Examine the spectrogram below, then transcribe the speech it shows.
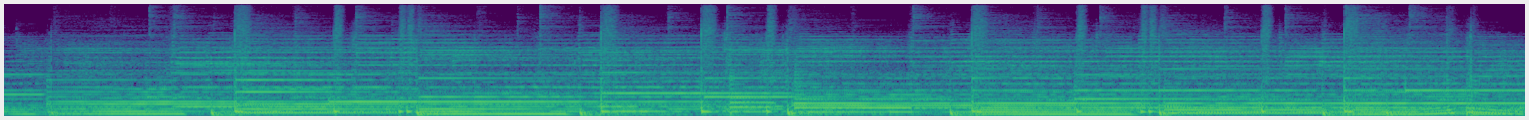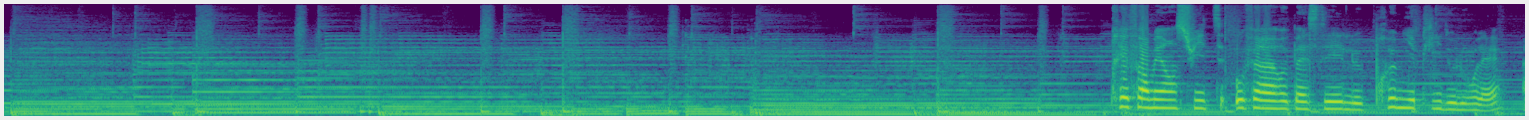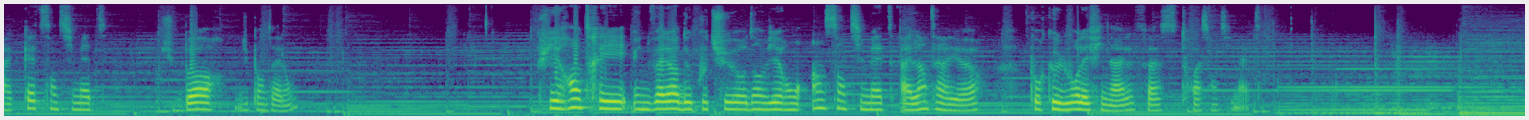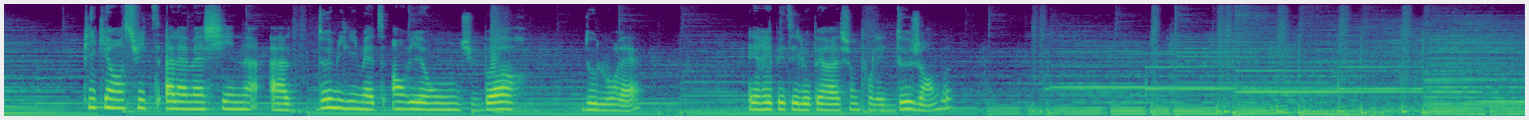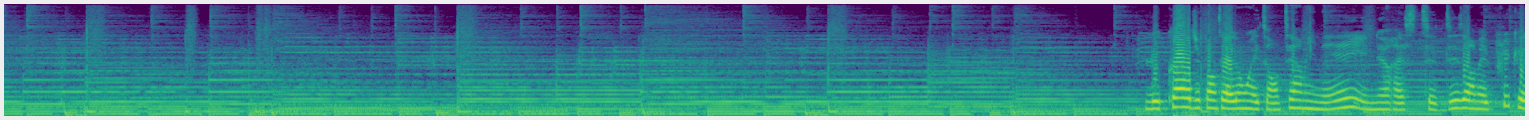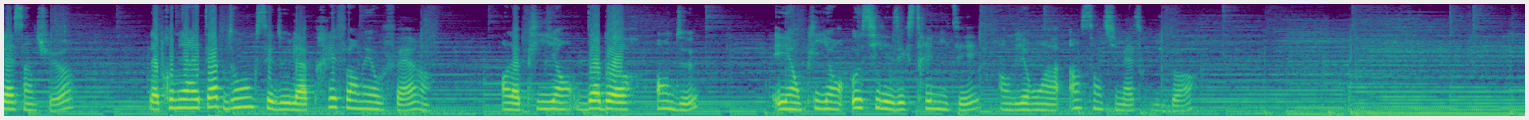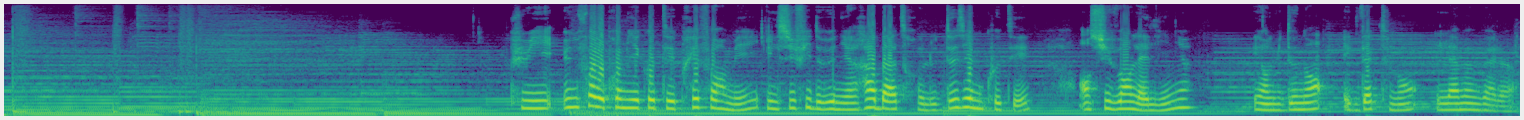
Préformez ensuite au fer à repasser le premier pli de l'ourlet à 4 cm du bord du pantalon. Puis rentrez une valeur de couture d'environ 1 cm à l'intérieur pour que l'ourlet final fasse 3 cm. Piquez ensuite à la machine à 2 mm environ du bord de l'ourlet et répétez l'opération pour les deux jambes. Le corps du pantalon étant terminé, il ne reste désormais plus que la ceinture. La première étape donc, c'est de la préformer au fer en la pliant d'abord en deux et en pliant aussi les extrémités environ à 1 cm du bord. Puis, une fois le premier côté préformé, il suffit de venir rabattre le deuxième côté en suivant la ligne et en lui donnant exactement la même valeur.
